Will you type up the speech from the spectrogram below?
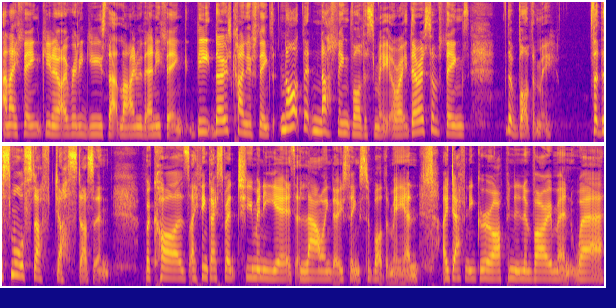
And I think, you know, I really use that line with anything. The, those kind of things, not that nothing bothers me, all right? There are some things that bother me, but the small stuff just doesn't because I think I spent too many years allowing those things to bother me. And I definitely grew up in an environment where,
